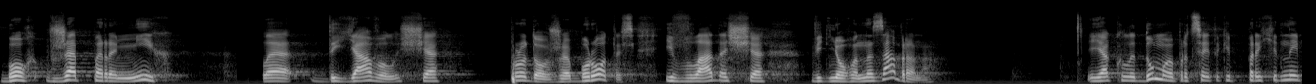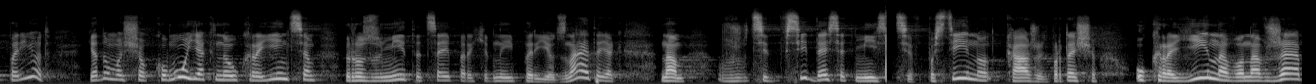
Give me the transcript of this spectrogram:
Бог вже переміг, але диявол ще продовжує боротись, і влада ще від нього не забрана. І я коли думаю про цей такий перехідний період, я думаю, що кому, як не українцям, розуміти цей перехідний період. Знаєте, як нам ці всі 10 місяців постійно кажуть про те, що Україна вона вже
